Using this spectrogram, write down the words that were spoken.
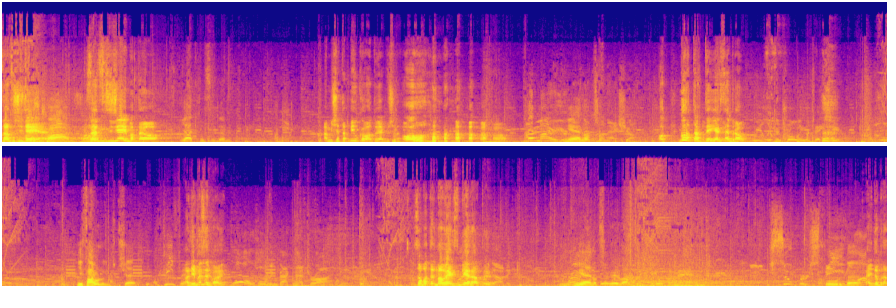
Za co się dzieje? Za co się dzieje, Mateo? Jakim cudem? A mi się ta piłka ładuje, jakby się... O! I admire your Nie, no. guts on that shot. o Gorta, ty jak zebrał? Really controlling the pace here. Nie fauluj się. A nie wyzywaj. is like a wall holding back that drive. Zobacz, ten mały jak zbiera, ty. Rebounding. Nie no, przegrywam. Finds the open man. Super speed. Kurde. Ej, dobra,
